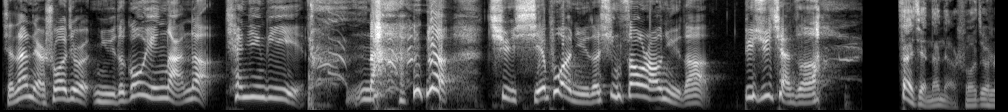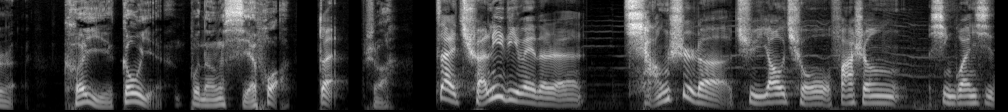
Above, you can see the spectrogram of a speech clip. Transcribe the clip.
简单点说就是女的勾引男的，天经地义；男的去胁迫女的、性骚扰女的，必须谴责。再简单点说就是可以勾引，不能胁迫，对，是吧？在权力地位的人强势的去要求发生性关系，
